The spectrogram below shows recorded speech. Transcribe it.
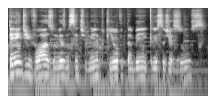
Tende em vós o mesmo sentimento que houve também em Cristo Jesus,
